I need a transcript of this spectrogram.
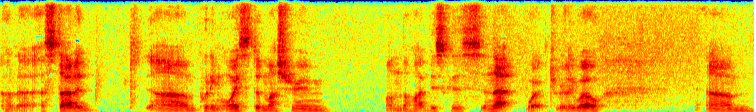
I started um, putting oyster mushroom on the hibiscus and that worked really well. Um,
